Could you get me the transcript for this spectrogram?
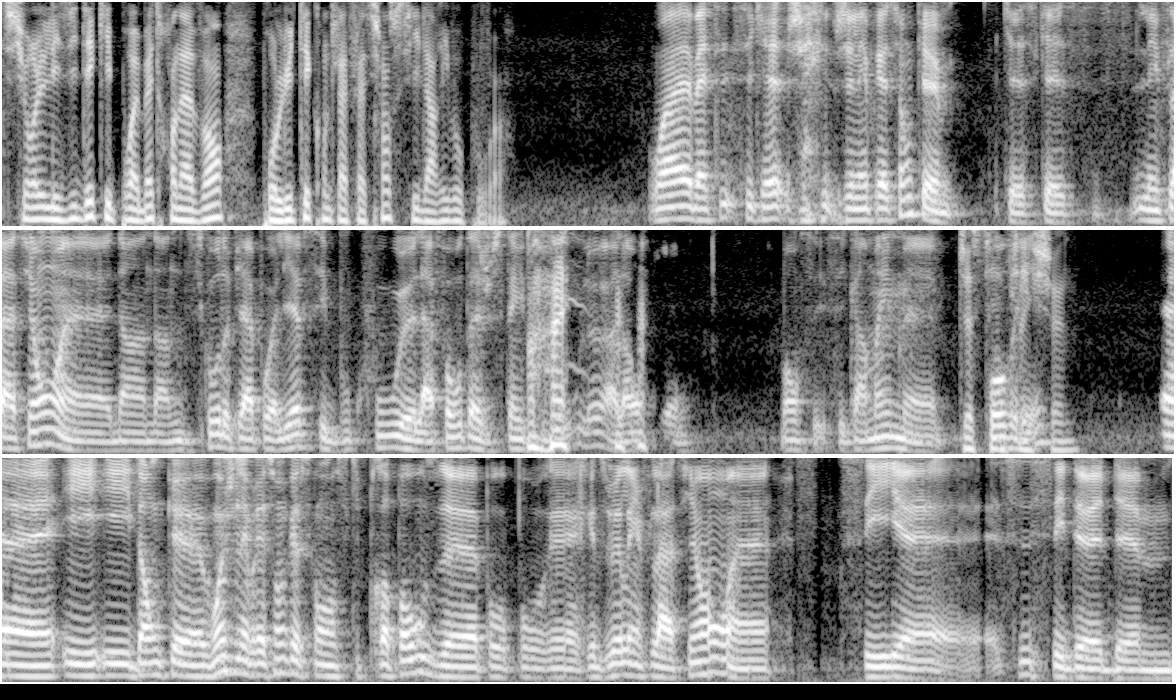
sur les idées qu'il pourrait mettre en avant pour lutter contre l'inflation s'il arrive au pouvoir? Ouais, ben c'est que j'ai l'impression que, que, que l'inflation, euh, dans, dans, le discours de Pierre Poilievre, c'est beaucoup la faute à Justin Trudeau, alors que, bon, c'est quand même Just inflation. Euh, et, donc, euh, moi, j'ai l'impression que ce qu'on ce qu'il propose euh, pour, pour réduire l'inflation, c'est c'est de,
